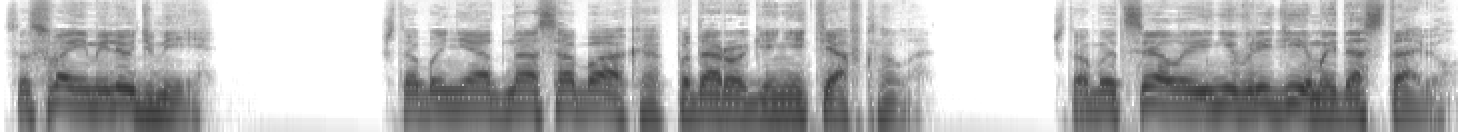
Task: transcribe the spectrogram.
Со своими людьми. Чтобы ни одна собака по дороге не тявкнула. Чтобы целый и невредимый доставил.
